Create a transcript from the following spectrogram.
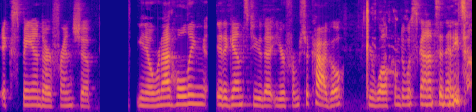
expand our friendship. You know, we're not holding it against you that you're from Chicago. You're welcome to Wisconsin anytime.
